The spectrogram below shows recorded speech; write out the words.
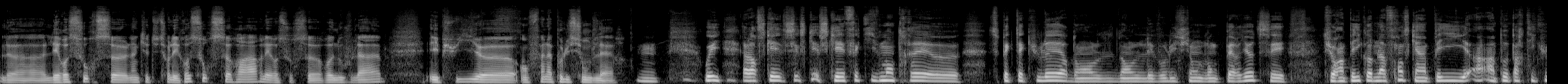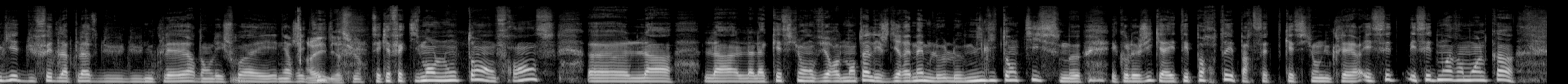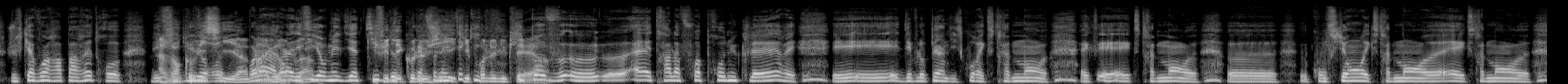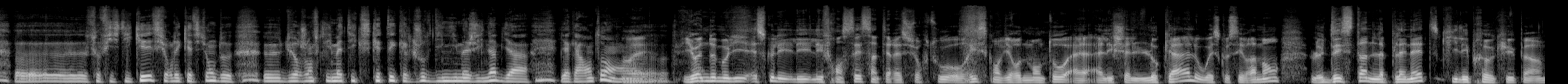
les ressources, l'inquiétude sur les ressources rares, les ressources renouvelables, et puis euh, enfin la pollution de l'air. Hmm. Oui, alors ce qui est, ce qui est, ce qui est effectivement très euh, spectaculaire dans, dans l'évolution de longue période, c'est sur un pays comme la France, qui est un pays un, peu particulier du fait de la place du, du nucléaire dans les choix hmm. énergétiques. Oui, bien sûr. C'est qu'effectivement longtemps en France, euh, la, la, la, la, question environnementale et je dirais même le, le militantisme écologique a été porté par cette question nucléaire. Et c'est de moins en moins le cas, jusqu'à voir apparaître euh, des figures, hein, voilà, exemple, voilà, des hein, figures médiatiques qui de, l'écologie qui, qui, le nucléaire. qui peuvent euh, être à la fois pro-nucléaire et, et, et, développer un discours extrêmement, ex, extrêmement euh, conscient, extrêmement, extrêmement euh, sophistiqué sur les questions de d'urgence climatique, ce qui était quelque chose d'inimaginable il y a il y a 40 ans. Ouais. Johan de Molly, est-ce que les, les, les Français s'intéressent surtout aux risques environnementaux à, à l'échelle locale ou est-ce que c'est vraiment le destin de la planète qui les préoccupe hein.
